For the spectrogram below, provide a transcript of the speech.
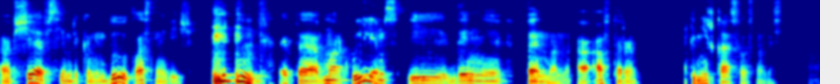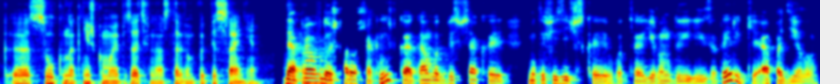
вообще всем рекомендую, классная вещь. Это Марк Уильямс и Дэнни Пенман, а авторы книжка «Осознанность». Э, ссылку на книжку мы обязательно оставим в описании. Да, правда, очень хорошая книжка. Там вот без всякой метафизической вот э, ерунды и эзотерики, а по делу.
